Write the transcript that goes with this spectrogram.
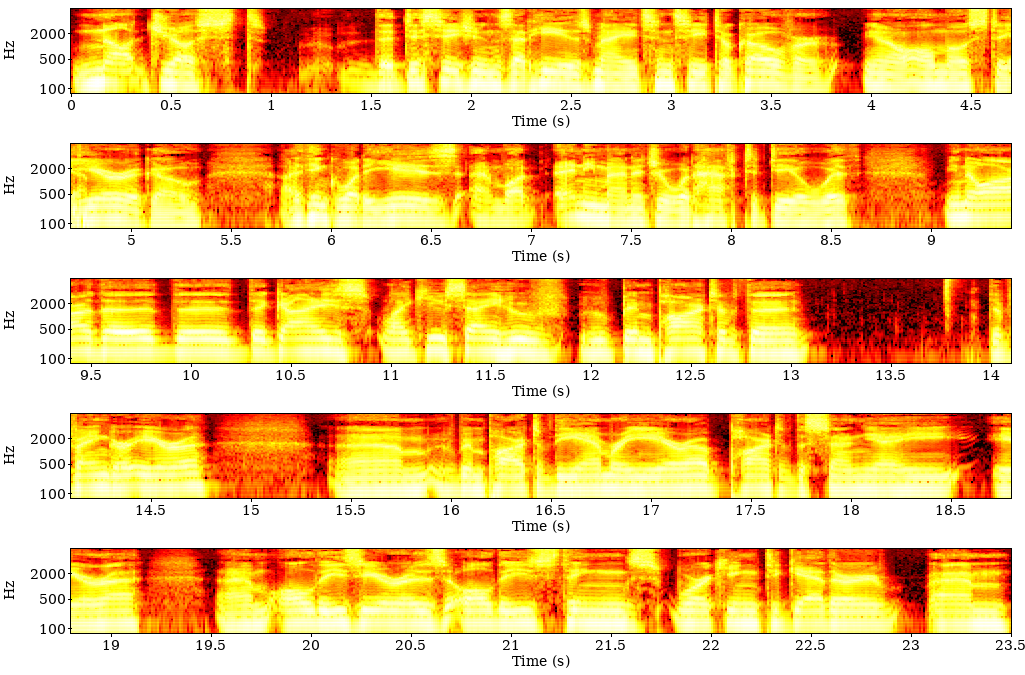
not just the decisions that he has made since he took over, you know, almost a year ago. I think what he is and what any manager would have to deal with, you know, are the, the, the guys, like you say, who've, who've been part of the, the Wenger era, um, who've been part of the Emery era, part of the Sanllehi era, um, all these eras, all these things working together, um,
